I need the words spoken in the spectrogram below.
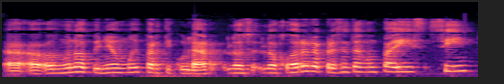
en una opinión muy particular, los, los jugadores representan un país, sí,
